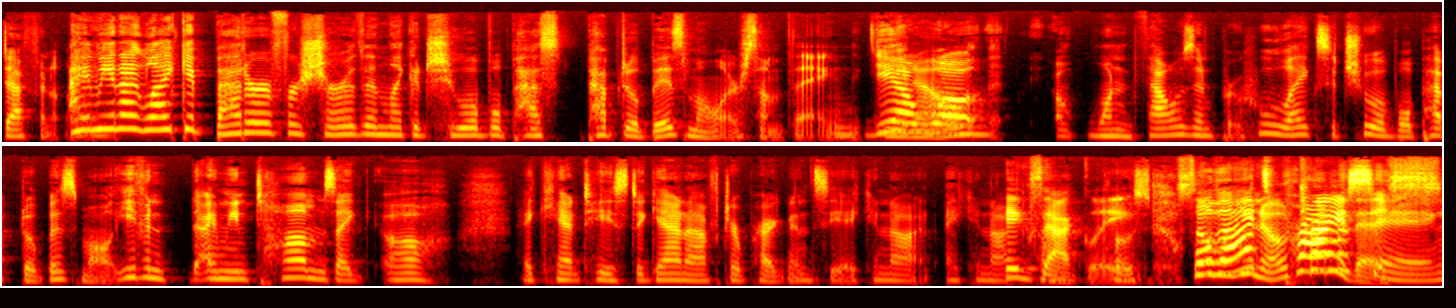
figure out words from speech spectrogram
definitely. I mean, I like it better for sure than like a chewable Pepto Bismol or something. you Yeah, know? well, uh, one thousand. Who likes a chewable Pepto Bismol? Even I mean, Tums. Like, oh, I can't taste again after pregnancy. I cannot. I cannot. exactly. So well, that's you know, try this.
